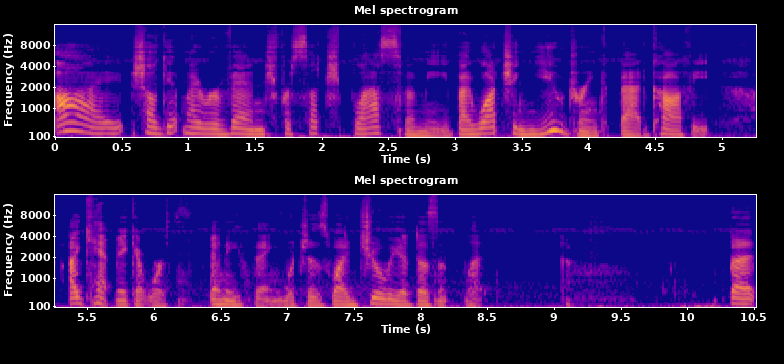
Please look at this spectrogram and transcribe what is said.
I shall get my revenge for such blasphemy by watching you drink bad coffee. I can't make it worth anything, which is why Julia doesn't let. But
